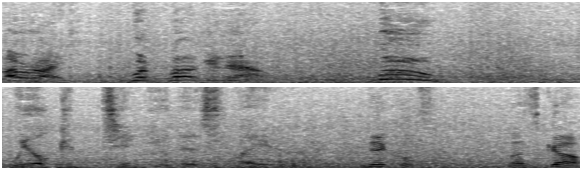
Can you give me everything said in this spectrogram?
All right, we're bugging out. Move! We'll continue this later. Nichols, let's go.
